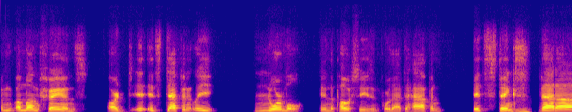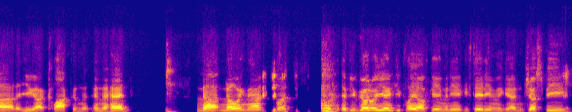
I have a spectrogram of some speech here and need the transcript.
am- among fans are it- it's definitely normal in the postseason for that to happen. It stinks Mhm. that uh that you got clocked in the in the head, not knowing that. But if you go to a Yankee playoff game in Yankee Stadium again, just be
